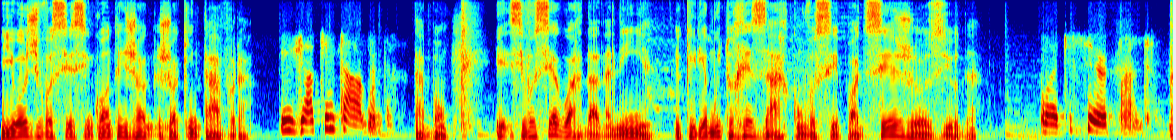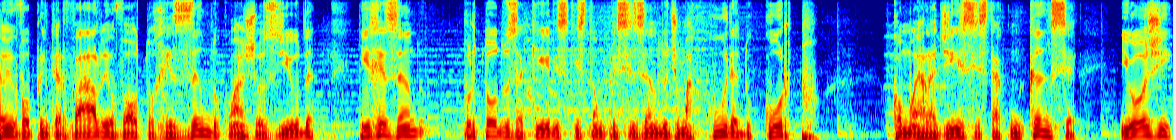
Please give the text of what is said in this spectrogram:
E hoje você se encontra em jo Joaquim Távora, e já tentava. tá bom. E se você aguardar na linha, eu queria muito rezar com você, pode ser, Josilda? Pode ser, padre. Então eu vou pro intervalo, eu volto rezando com a Josilda e rezando por todos aqueles que estão precisando de uma cura do corpo. Como ela disse, está com câncer e hoje,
